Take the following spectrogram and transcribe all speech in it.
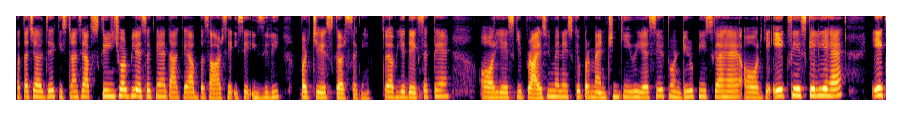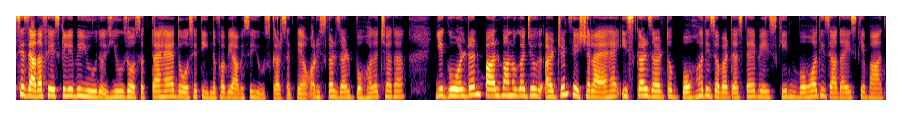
पता चल जाए किस तरह से आप स्क्रीनशॉट भी ले सकते हैं ताकि आप बाज़ार से इसे इजीली परचेज़ कर सकें। तो आप ये देख सकते हैं और ये इसकी प्राइस भी मैंने इसके ऊपर मेंशन की हुई है। सिर्फ़ ट्वेंटी रुपीज़ का है और ये एक फेस के लिए है। एक से ज़्यादा फेस के लिए भी यूज़ यूज़ हो सकता है, दो से तीन दफ़ा भी आप इसे यूज़ कर सकते हैं और इसका रिज़ल्ट बहुत अच्छा था। ये गोल्डन पल वालों का जो अर्जेंट फेशियल आया है, इसका रिज़ल्ट तो बहुत ही ज़बरदस्त है। मेरी स्किन बहुत ही ज़्यादा इसके बाद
